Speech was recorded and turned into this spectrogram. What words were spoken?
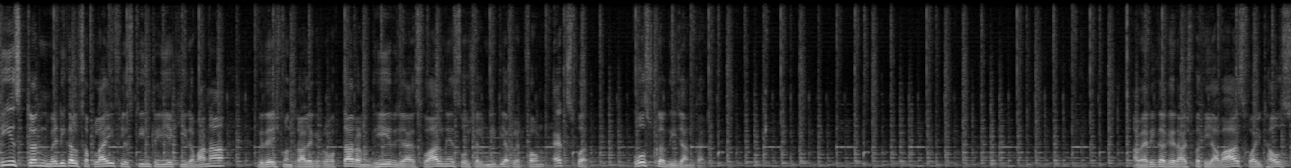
30 टन मेडिकल सप्लाई फिलिस्तीन के लिए की रवाना। विदेश मंत्रालय के प्रवक्ता रणधीर जायसवाल ने सोशल मीडिया प्लेटफॉर्म एक्स पर पोस्ट कर दी जानकारी। अमेरिका के राष्ट्रपति आवास, व्हाइट हाउस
